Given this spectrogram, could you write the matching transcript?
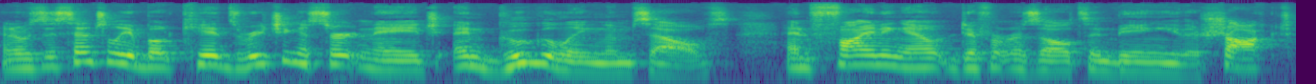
And it was essentially about kids reaching a certain age and Googling themselves and finding out different results and being either shocked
